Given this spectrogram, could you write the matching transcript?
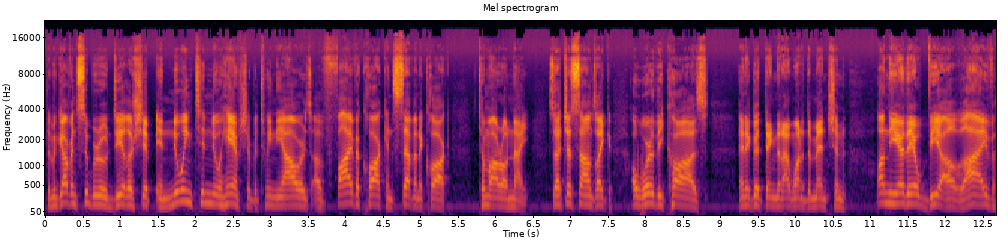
the McGovern Subaru dealership in Newington, New Hampshire, between the hours of 5 o'clock and 7 o'clock tomorrow night. So that just sounds like a worthy cause and a good thing that I wanted to mention on the air there via a live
